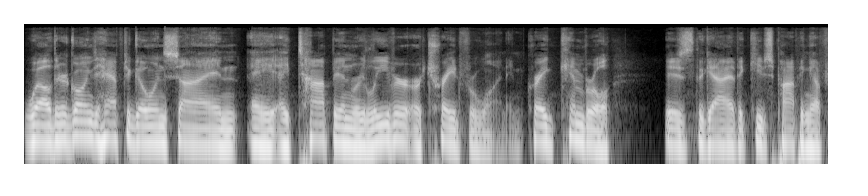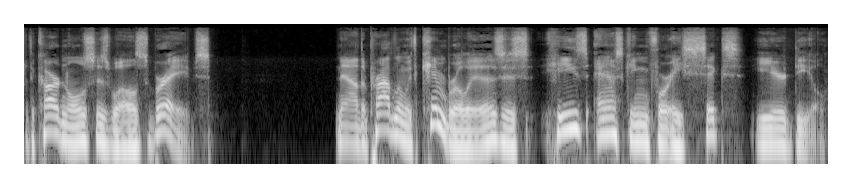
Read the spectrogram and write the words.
Well, they're going to have to go and sign a, a top end reliever or trade for one. And Craig Kimbrel is the guy that keeps popping up for the Cardinals as well as the Braves. Now, the problem with Kimbrel is, is he's asking for a six year deal.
